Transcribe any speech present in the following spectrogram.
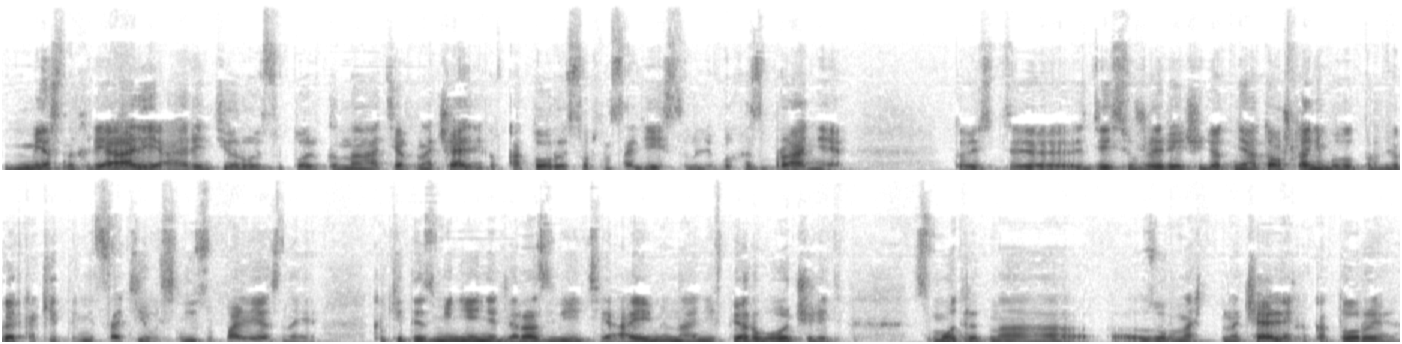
местных реалий, а ориентируются только на тех начальников, которые, собственно, содействовали в их избрании. То есть э, здесь уже речь идет не о том, что они будут продвигать какие-то инициативы снизу полезные, какие-то изменения для развития, а именно они в первую очередь смотрят на э, зур начальника, который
